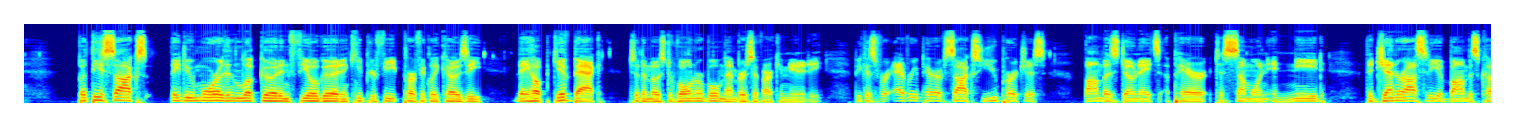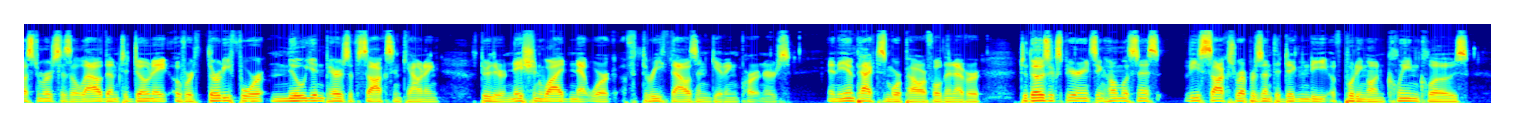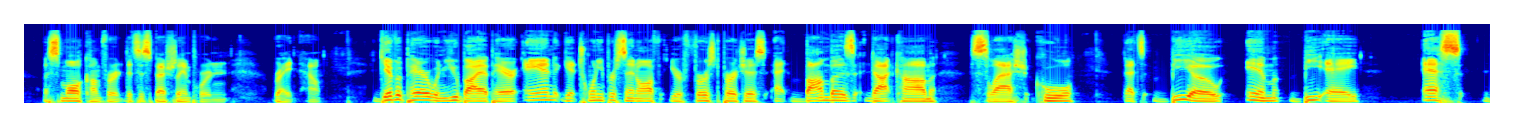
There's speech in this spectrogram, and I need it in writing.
But these socks, they do more than look good and feel good and keep your feet perfectly cozy. They help give back to the most vulnerable members of our community. Because for every pair of socks you purchase, Bombas donates a pair to someone in need. The generosity of Bombas customers has allowed them to donate over 34 million pairs of socks and counting through their nationwide network of 3,000 giving partners. And the impact is more powerful than ever. To those experiencing homelessness, these socks represent the dignity of putting on clean clothes, a small comfort that's especially important right now. Give a pair when you buy a pair and get 20% off your first purchase at bombas.com slash cool. That's B-O-M-B-A-S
